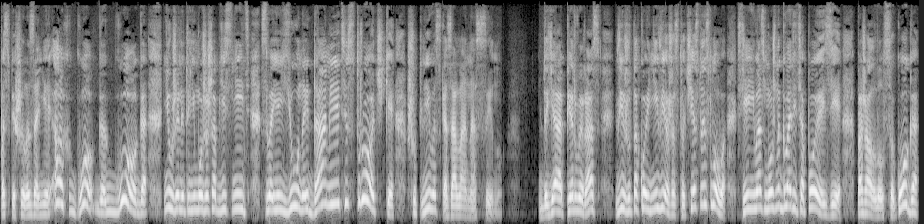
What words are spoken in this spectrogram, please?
поспешила за ней. «Ах, Гога, Гога, неужели ты не можешь объяснить своей юной даме эти строчки?» — шутливо сказала она сыну. «Да я первый раз вижу такое невежество, честное слово. С ней невозможно говорить о поэзии», — пожаловался Гога,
